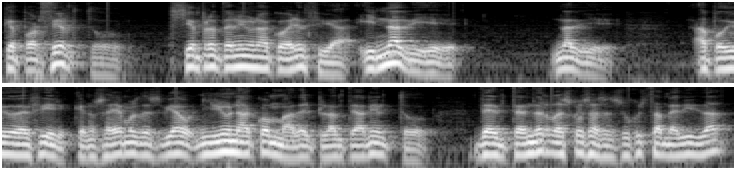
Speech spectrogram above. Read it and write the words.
que por cierto, siempre ha tenido una coherencia y nadie, nadie ha podido decir que nos hayamos desviado ni una coma del planteamiento de entender las cosas en su justa medida,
